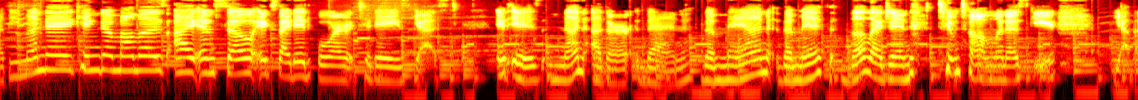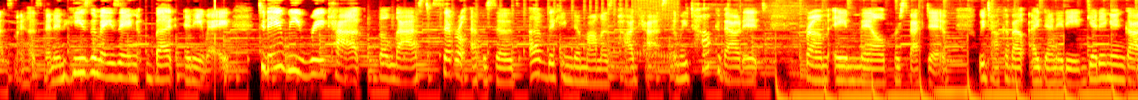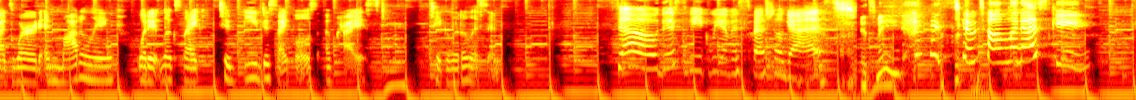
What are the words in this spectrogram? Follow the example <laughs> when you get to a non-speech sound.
Happy Monday, Kingdom Mamas. I am so excited for today's guest. It is none other than the man, the myth, the legend, <laughs> Tim Tom Lineski. Yeah, that's my husband, and he's amazing. But anyway, today we recap the last several episodes of the Kingdom Mamas podcast, and we talk about it from a male perspective. We talk about identity, getting in God's word, and modeling what it looks like to be disciples of Christ. Take a little listen. So, this week we have a special guest. It's me. <laughs> It's Tim Tom Lineski.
